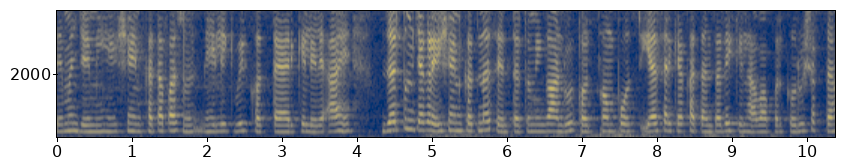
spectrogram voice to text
ते म्हणजे मी हे शेणखतापासून हे लिक्विड खत तयार केलेले आहे. जर तुमच्याकडे शेणखत नसेल तर तुम्ही गांडूळ खत कंपोस्ट यासारख्या खतांचा देखील हा वापर करू शकता.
